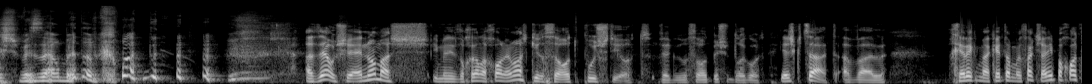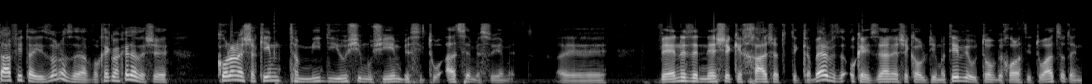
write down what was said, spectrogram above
אש וזה הרבה יותר נחמד. אז זהו, שאין ממש, אם אני זוכר נכון, אין ממש גרסאות פושטיות וגרסאות משודרגות. יש קצת, אבל חלק מהקטע במשחק, שאני פחות אהבתי את האיזון הזה, אבל חלק מהקטע זה שכל הנשקים תמיד יהיו שימושיים בסיטואציה מסוימת. אה, ואין איזה נשק אחד שאתה תקבל, וזה, אוקיי, זה הנשק האולטימטיבי, הוא טוב בכל הסיטואציות, אני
